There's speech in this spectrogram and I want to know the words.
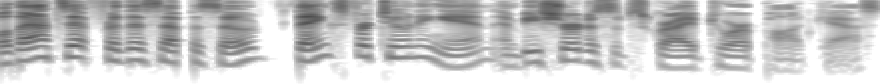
Well, that's it for this episode. Thanks for tuning in and be sure to subscribe to our podcast.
